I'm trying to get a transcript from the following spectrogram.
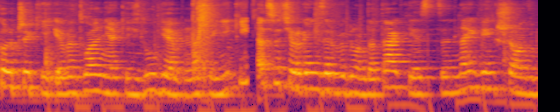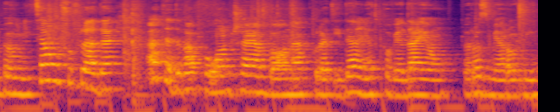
kolczyki, i ewentualnie jakieś długie naszyjniki. A trzeci organizer wygląda tak, jest największy, on wypełni całą szufladę, a te dwa połączę, bo one akurat idealnie odpowiadają rozmiarowi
